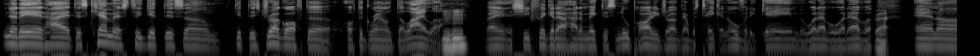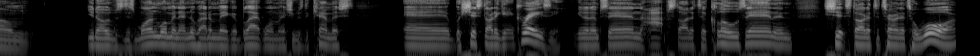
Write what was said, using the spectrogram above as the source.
you know, they had hired this chemist to get this um get this drug off the off the ground, Delilah Mm-hmm. right? And she figured out how to make this new party drug that was taking over the game and whatever, whatever. Right. And um, you know, it was this one woman that knew how to make a black woman. She was the chemist. And but shit started getting crazy. You know what I'm saying? The ops started to close in and shit started to turn into war.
